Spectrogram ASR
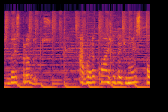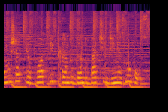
os dois produtos. Agora com a ajuda de uma esponja eu vou aplicando, dando batidinhas no rosto.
